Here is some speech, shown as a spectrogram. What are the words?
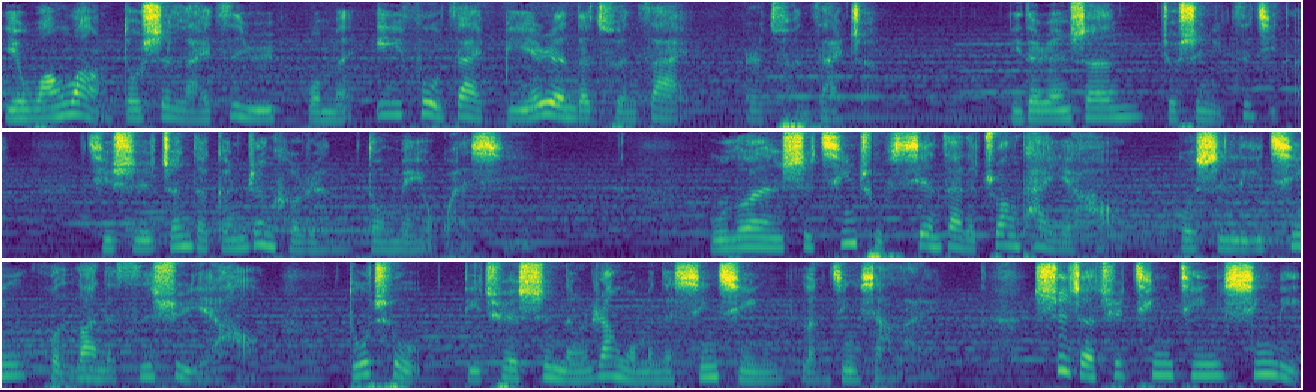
也往往都是来自于我们依附在别人的存在而存在着。你的人生就是你自己的，其实真的跟任何人都没有关系。无论是清楚现在的状态也好，或是厘清混乱的思绪也好，独处的确是能让我们的心情冷静下来，试着去听听心里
